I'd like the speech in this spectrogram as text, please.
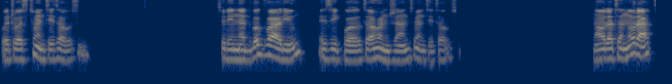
which was 20,000. So the net book value is equal to 120,000. Now that I know that,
